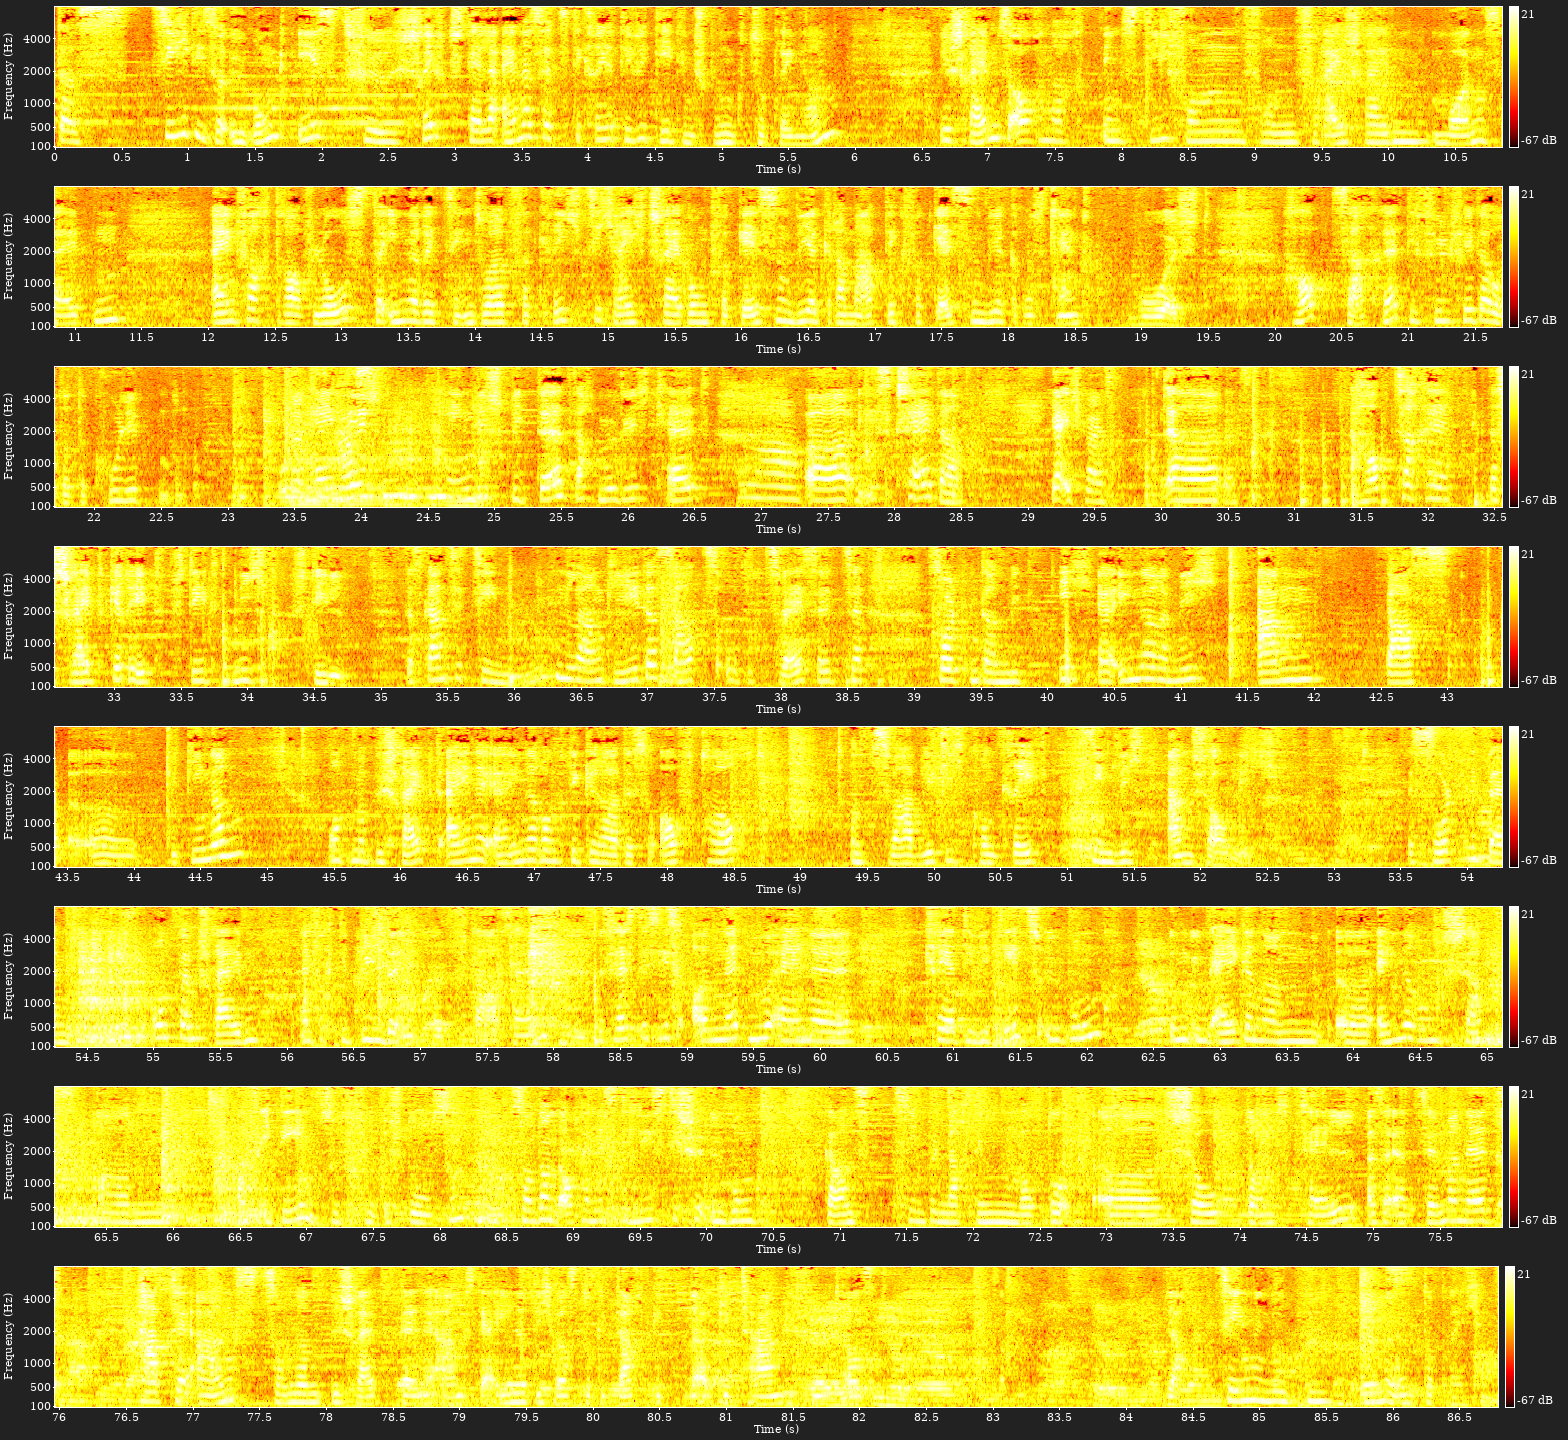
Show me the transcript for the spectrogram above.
Das Ziel dieser Übung ist für Schriftsteller einerseits die Kreativität in Schwung zu bringen. Wir schreiben es auch nach, im Stil von, von Freischreiben, Morgenseiten. Einfach drauf los, der innere Zensor verkriecht sich, Rechtschreibung vergessen wir, Grammatik vergessen wir, Groß-Klein wurscht. Hauptsache, die Füllfeder oder der Kuli oder händisch, händisch bitte, nach Möglichkeit, äh, ist gescheiter. Ja, ich weiß. Äh, Hauptsache, das Schreibgerät steht nicht still. Das ganze zehn Minuten lang, jeder Satz oder zwei Sätze sollten dann mit Ich erinnere mich an das äh, beginnen. Und man beschreibt eine Erinnerung, die gerade so auftaucht. Und zwar wirklich konkret, sinnlich, anschaulich. Es sollten beim Lesen und beim Schreiben einfach die Bilder im Kopf da sein. Das heißt, es ist nicht nur eine Kreativitätsübung, um im eigenen äh, Erinnerungsschatz ähm, auf Ideen zu stoßen, sondern auch eine stilistische Übung, ganz simpel nach dem Motto äh, Show, don't tell. Also erzähl mir nicht, hatte Angst, sondern beschreib deine Angst, erinnere dich, was du gedacht, get, äh, getan, gefühlt hast ja, zehn Minuten ohne Unterbrechung.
